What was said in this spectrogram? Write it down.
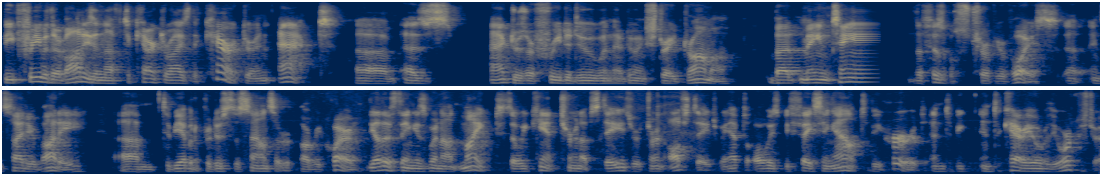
be free with their bodies enough to characterize the character and act uh, as actors are free to do when they're doing straight drama, but maintain the physical structure of your voice uh, inside your body um, to be able to produce the sounds that are, required. The other thing is we're not mic'd, so we can't turn up stage or turn off stage. We have to always be facing out to be heard and to be and to carry over the orchestra.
